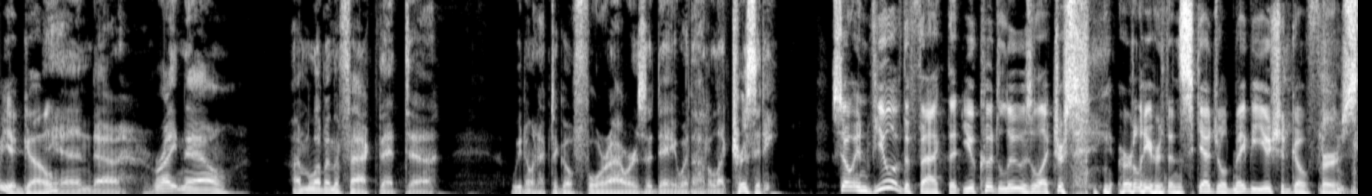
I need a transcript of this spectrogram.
you go. And uh, right now, I'm loving the fact that uh, we don't have to go four hours a day without electricity. So, in view of the fact that you could lose electricity earlier than scheduled, maybe you should go first.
